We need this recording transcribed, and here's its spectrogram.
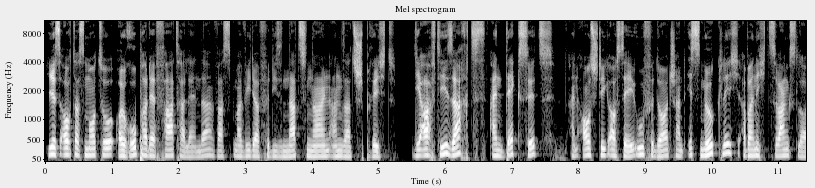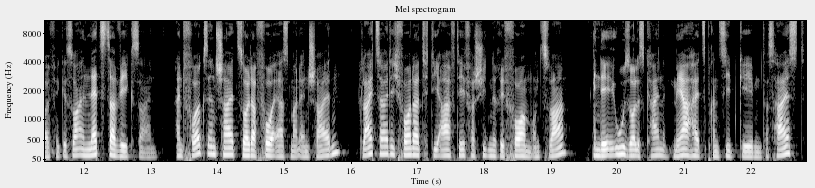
Hier ist auch das Motto Europa der Vaterländer, was mal wieder für diesen nationalen Ansatz spricht. Die AfD sagt, ein Dexit ein Ausstieg aus der EU für Deutschland ist möglich, aber nicht zwangsläufig. Es soll ein letzter Weg sein. Ein Volksentscheid soll davor erstmal entscheiden. Gleichzeitig fordert die AfD verschiedene Reformen. Und zwar, in der EU soll es kein Mehrheitsprinzip geben. Das heißt,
